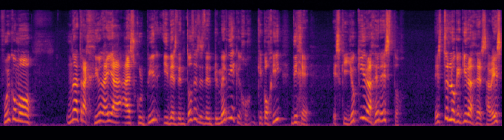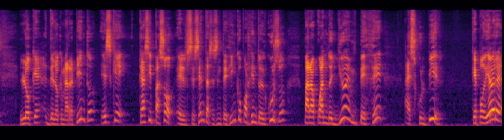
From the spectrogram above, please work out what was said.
fue como una atracción ahí a, esculpir. Y desde entonces, desde el primer día que, cogí, dije, es que yo quiero hacer esto. Esto es lo que quiero hacer, ¿sabéis? Lo que, de lo que me arrepiento es que casi pasó el 60-65% del curso para cuando yo empecé a esculpir. Que podía haber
